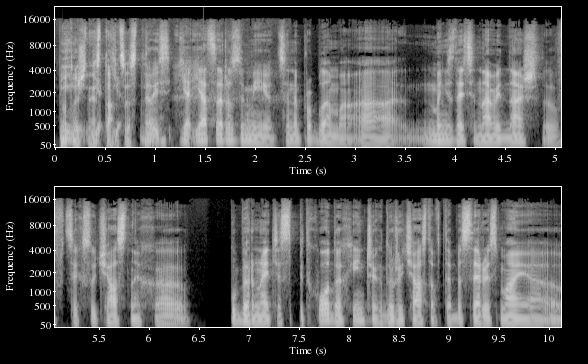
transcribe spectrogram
поточний і, стан я, системи. Дивись, я я це розумію, це не проблема. А, Мені здається, навіть знаєш, в цих сучасних Kubernetes підходах інших дуже часто в тебе сервіс має е,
